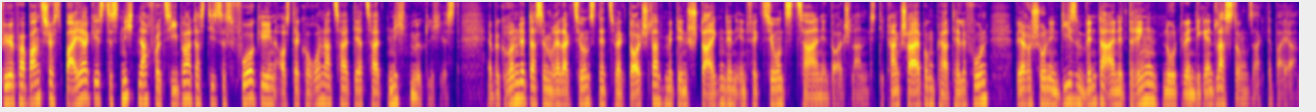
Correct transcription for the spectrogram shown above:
Für Verbandschef Bayer ist es nicht nachvollziehbar, dass dieses Vorgehen aus der Corona-Zeit derzeit nicht möglich ist. Er begründet das im Redaktionsnetzwerk Deutschland mit den steigenden Infektionszahlen in Deutschland. Die Krankschreibung per Telefon wäre schon in diesem Winter eine dringend notwendige Entlastung, sagte Bayer.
